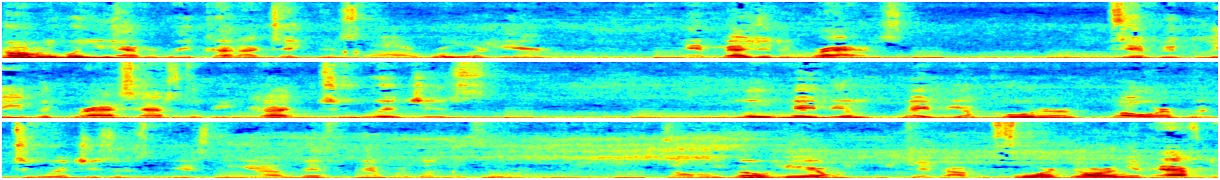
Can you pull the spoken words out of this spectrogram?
Normally when you have a recut i take this uh, ruler here and measure the grass typically the grass has to be cut two inches maybe a, maybe a quarter lower, but two inches is, is the uh, length that we're looking for. So when we go here, we, we take our before, during, and after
